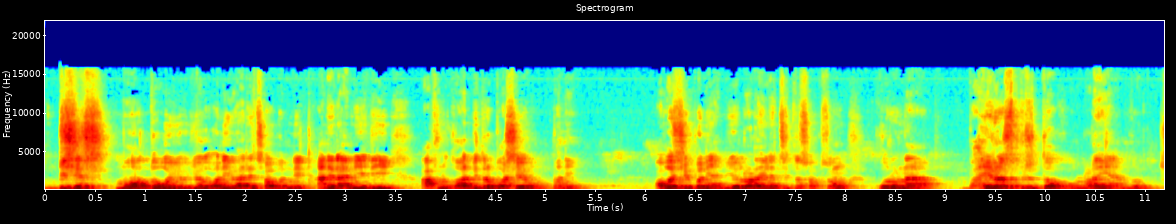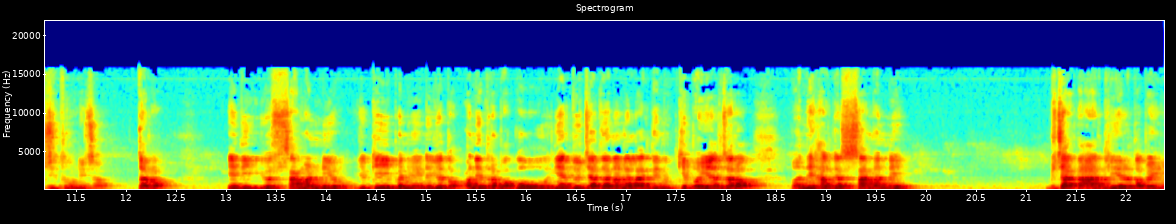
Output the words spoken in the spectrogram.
विशेष महत्त्व हो यो। यो अनिवार्य छ भन्ने ठानेर हामी यदि आफ्नो घरभित्र बस्यौँ भने अवश्य पनि हामी यो लडाइँलाई जित्न सक्छौँ। कोरोना भाइरस विरुद्धको लडाइँ हाम्रो जित हुनेछ। तर यदि यो सामान्य हो यो केही पनि होइन यो त अन्यत्र भएको हो। यहाँ दुई चारजनालाई लाग्दैन के भइहाल्छ र भन्ने खालका सामान्य विचारधार लिएर तपाईँ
